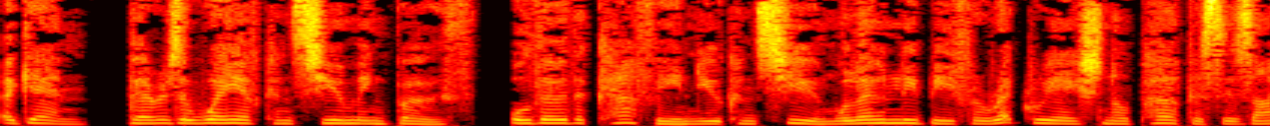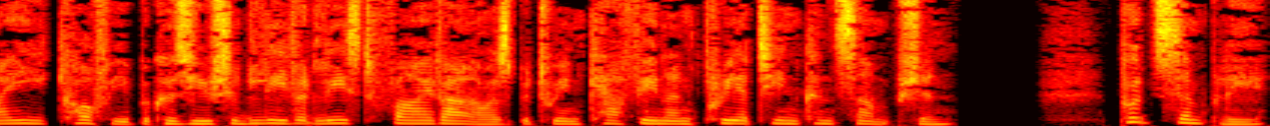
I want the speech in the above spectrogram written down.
Again, there is a way of consuming both, although the caffeine you consume will only be for recreational purposes i.e. coffee because you should leave at least 5 hours between caffeine and creatine consumption. Put simply,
